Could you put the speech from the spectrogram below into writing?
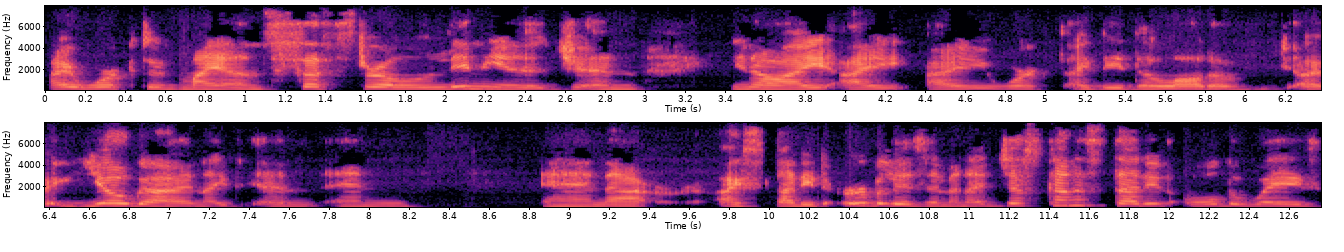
I worked with my ancestral lineage and, you know, I, I, I worked, I did a lot of uh, yoga and I, and, and, and uh, I studied herbalism and I just kind of studied all the ways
